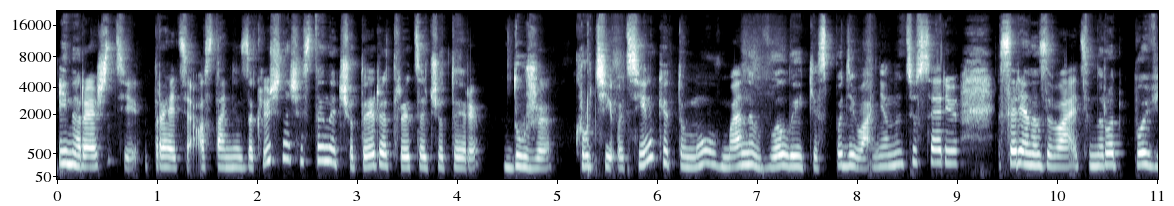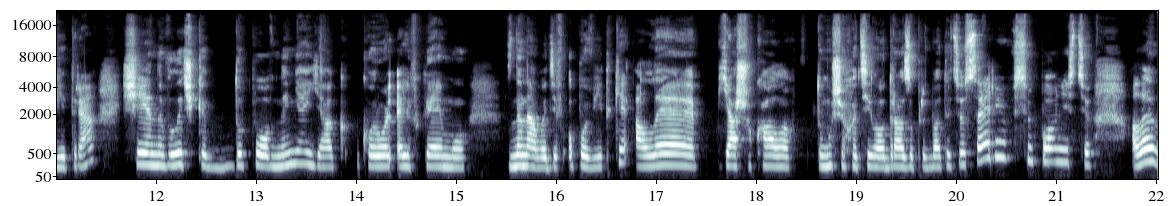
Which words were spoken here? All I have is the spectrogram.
І нарешті третя, остання заключна частина 4,34. Дуже круті оцінки, тому в мене великі сподівання на цю серію. Серія називається Народ повітря. Ще є невеличке доповнення, як король Ельфгейму зненавидів оповідки, але я шукала. Тому що хотіла одразу придбати цю серію всю повністю, але,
